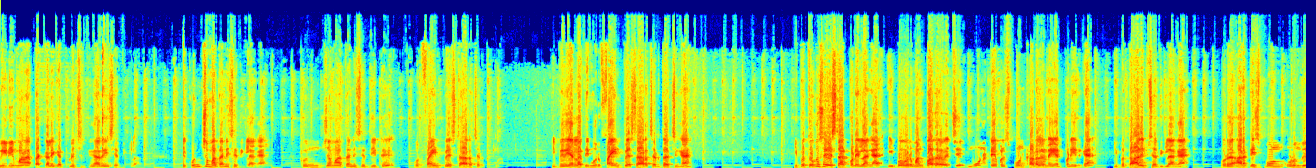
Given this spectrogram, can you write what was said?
மீடியமான தக்காளி கட் பண்ணி வச்சிருக்கீங்க. அதையும் சேர்த்துக்கலாம். கொஞ்சமா தண்ணி சேர்த்துக்கலாங்க. கொஞ்சமாக தண்ணி சேர்த்திட்டு ஒரு ஃபைன் பேஸ்ட்டை அரைச்சி எடுத்துக்கலாம். இப்போ இது எல்லாத்தையும் ஒரு ஃபைன் பேஸ்ட்டாக அரைச்செடுத்தாச்சுங்க இப்போ தொகு செய்ய ஸ்டார்ட் பண்ணிடலாங்க. இப்போ ஒரு மண் பாத்திரம் வச்சு மூணு டேபிள் ஸ்பூன் கடலெண்ணெய் ஆட் பண்ணியிருக்கேன். இப்போ தாளிப்பு சேர்த்துக்கலாங்க. ஒரு அரை டீஸ்பூன் உளுந்து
